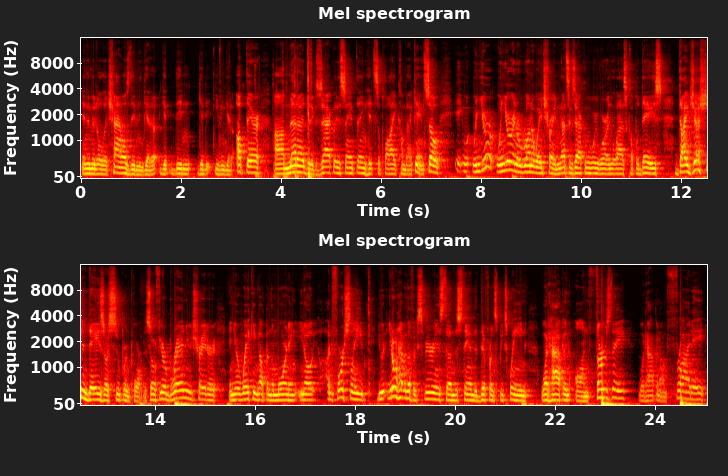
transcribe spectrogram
in the middle of the channels, didn't get, get didn't get even get up there. Uh, Meta did exactly the same thing, hit supply, come back in. So it, when you're when you're in a runaway trade, and that's exactly where we were in the last couple days, digestion days are super important. So if you're a brand new trader and you're waking up in the morning, you know, unfortunately, you, you don't have enough experience to understand the difference between what happened on Thursday what happened on Friday,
